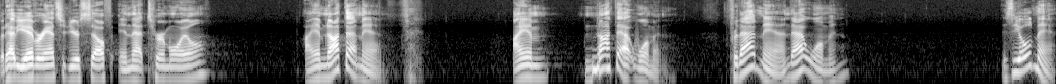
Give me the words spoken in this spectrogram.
But have you ever answered yourself in that turmoil? I am not that man. I am not that woman. For that man, that woman, is the old man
